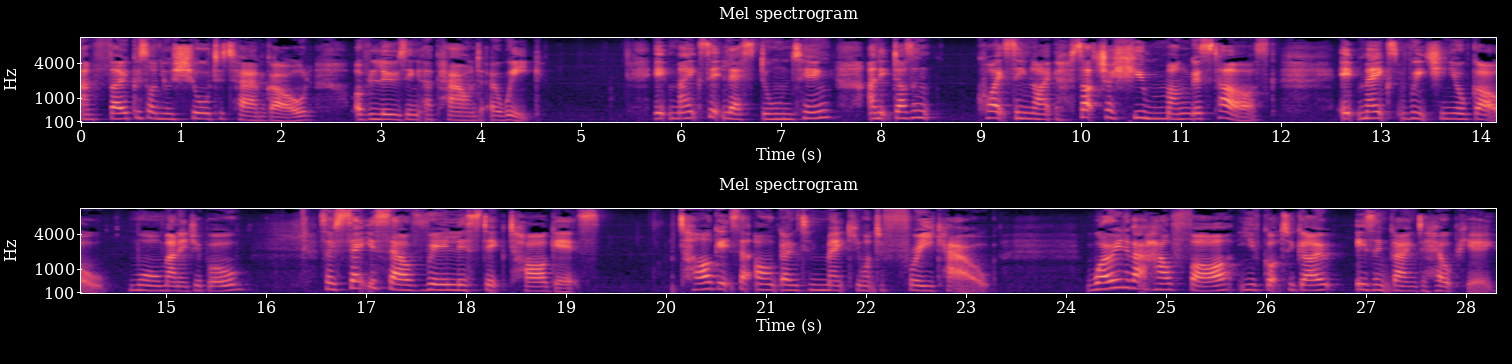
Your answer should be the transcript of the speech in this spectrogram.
and focus on your shorter term goal of losing a pound a week it makes it less daunting and it doesn't quite seem like such a humongous task. It makes reaching your goal more manageable. So set yourself realistic targets, targets that aren't going to make you want to freak out. Worrying about how far you've got to go isn't going to help you.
